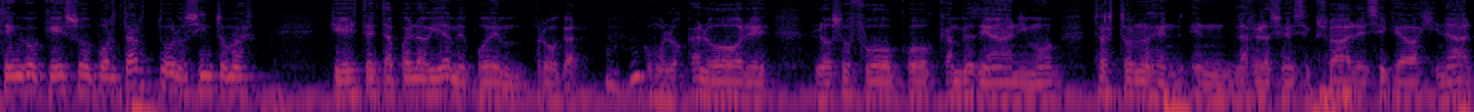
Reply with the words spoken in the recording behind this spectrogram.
tengo que soportar todos los síntomas que esta etapa de la vida me pueden provocar, como los calores, los sofocos, cambios de ánimo, trastornos en, las relaciones sexuales, sequedad vaginal,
